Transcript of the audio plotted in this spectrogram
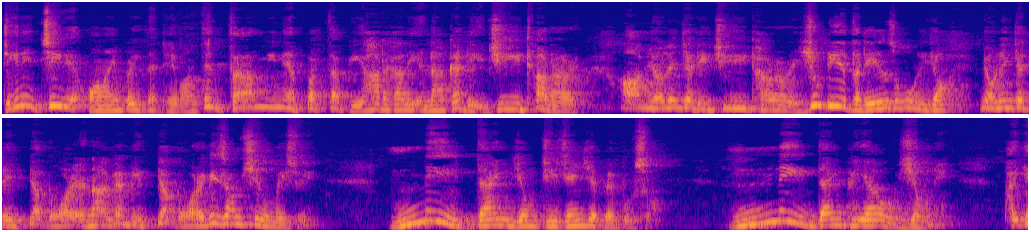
ဒီကနေ့ကြည့်တဲ့ online ပြည့်တဲ့ထဲမှာသင်သားမီးနဲ့ပတ်သက်ပြီးဟာတခါလေးအနာဂတ်တွေအကြီးကြီးထားထားတယ်ဟာမျောလင်းချက်တွေကြီးကြီးထားထားတယ်ရုပ်တရက်သတင်းစိုးတွေကြောင့်မျောလင်းချက်တွေပြတ်သွားတယ်အနာဂတ်တွေပြတ်သွားတယ်ကိစ္စမရှိဘူးမိတ်ဆွေနေ့တိုင်းယုံကြည်ခြင်းရဲ့ပဲပူဆောင်နေ့တိုင်းဖះကိုယုံနေဖះ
